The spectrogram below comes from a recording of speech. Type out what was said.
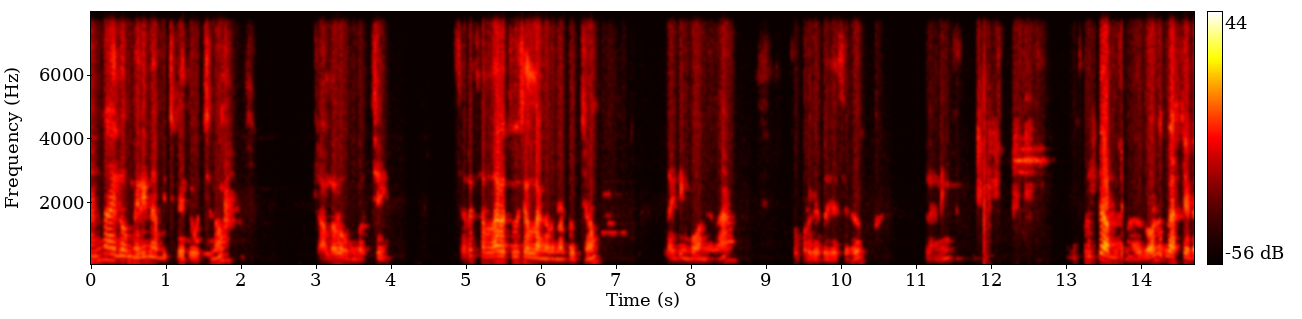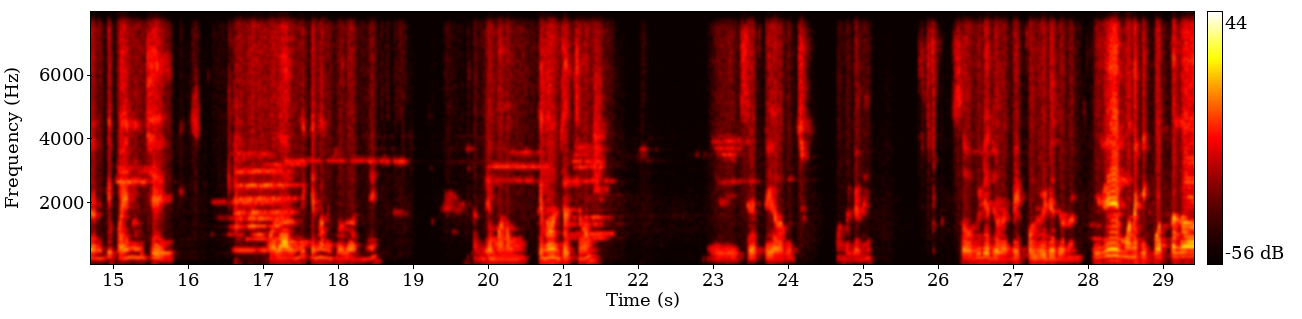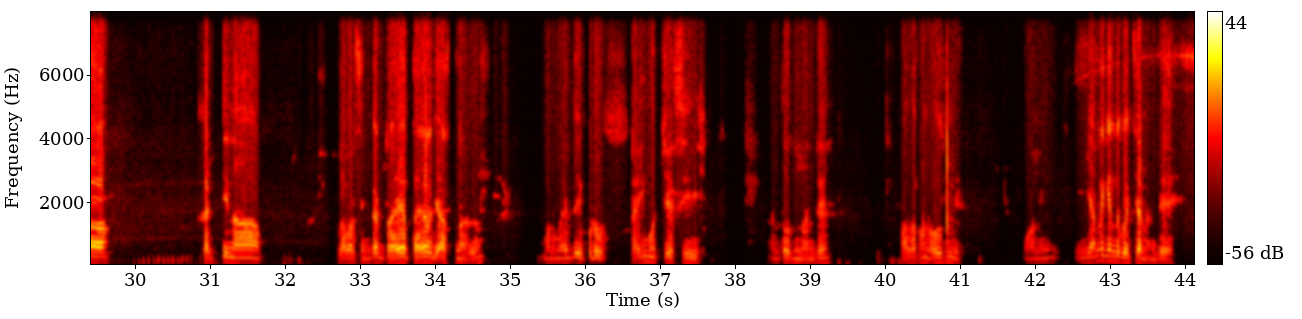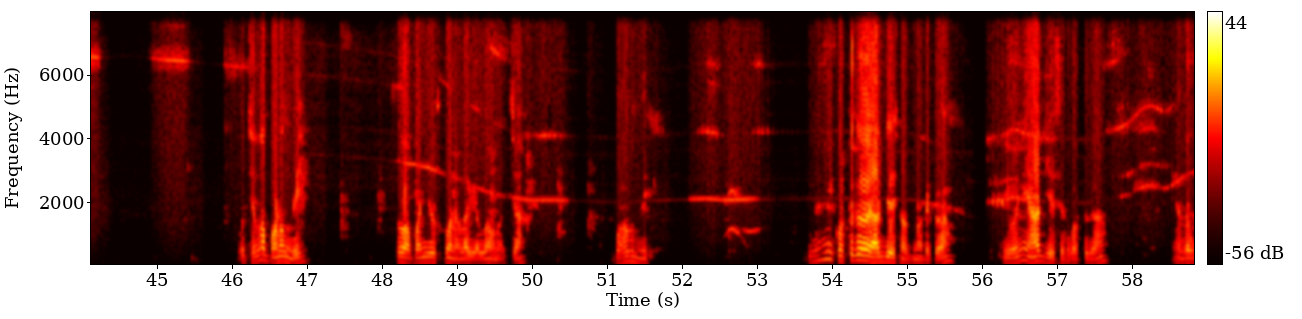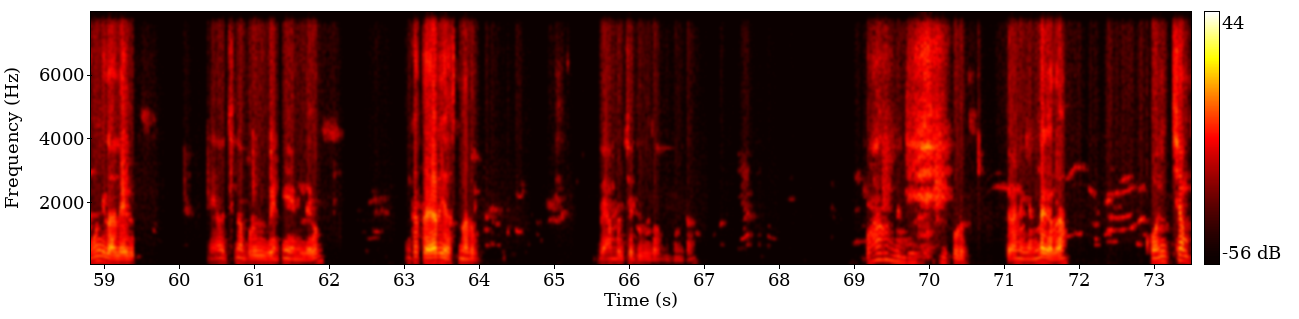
చెన్నైలో మెరీనా బీచ్కి అయితే వచ్చినాం. చాలా రోజులు వచ్చి. సరే సరదాగా చూసి వెళ్దాం కదా అన్నట్టు వచ్చాం. లైటింగ్ బాగుంది కదా. సూపర్గా అయితే చేశారు. ప్లానింగ్ ఇప్పుడిప్పుడే అర్థం రోడ్డు క్రాస్ చేయడానికి పైనుంచి ఓదారింది కింద నుంచి ఓదారింది అంటే మనం కింద నుంచి వచ్చాం. సేఫ్టీ కదా కొంచెం అందుకని. సో వీడియో చూడండి. ఫుల్ వీడియో చూడండి. ఇవే మనకి కొత్తగా కట్టిన ఫ్లవర్స్ ఇంకా డ్రై తయారు చేస్తున్నారు. మనమైతే ఇప్పుడు టైం వచ్చేసి ఎంత అవుతుందంటే పదకొండు అవుతుంది. మార్నింగ్ ఈ ఎండకి ఎందుకు వచ్చానంటే ఒక చిన్న పని ఉంది. సో ఆ పని చూసుకొని అలాగే వెళ్దామని వచ్చా. బాగుంది. ఇవన్నీ కొత్తగా యాడ్ చేసినట్టున్నారు ఇక్కడ. ఇవన్నీ యాడ్ చేశారు కొత్తగా. ఇంతకుముందు ఇలా లేదు. నేను వచ్చినప్పుడు ఇవన్నీ ఏం లేవు. ఇంకా తయారు చేస్తున్నారు. బ్యాంబూ చెట్లతో అనుకుంటా. బాగుందండి ఇప్పుడు. కానీ ఎండ కదా. కొంచెం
